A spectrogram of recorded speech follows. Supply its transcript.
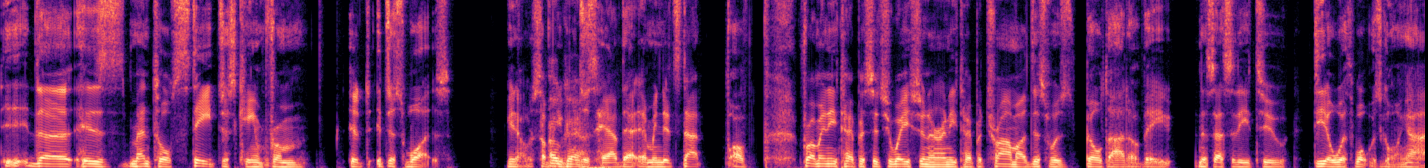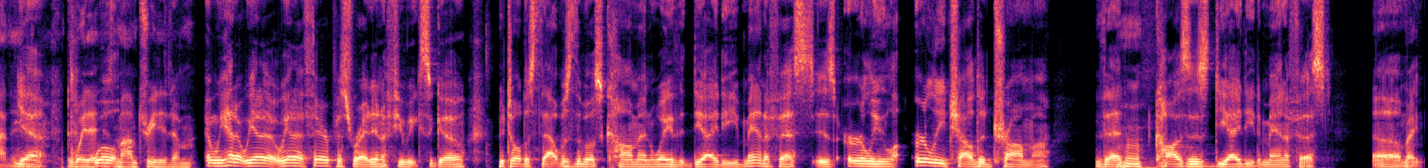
the his mental state just came from it. It just was. You know, some people Okay. just have that. I mean, it's not of- from any type of situation or any type of trauma. This was built out of a necessity to deal with what was going on. Yeah. the way that Well- his mom treated him. And we had a we had a we had a therapist write in a few weeks ago who told us that was the most common way that DID manifests is early early childhood trauma that mm-hmm. causes DID to manifest. Um, Right.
